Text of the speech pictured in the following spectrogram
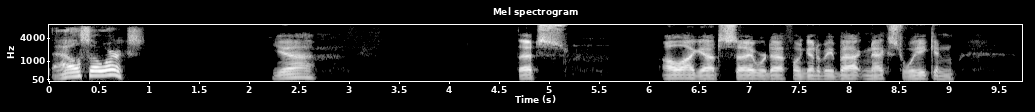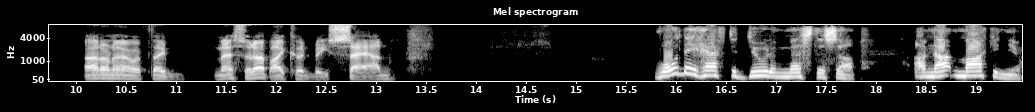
That also works. Yeah. That's all I got to say. We're definitely going to be back next week. And I don't know if they mess it up, I could be sad. What would they have to do to mess this up? I'm not mocking you.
